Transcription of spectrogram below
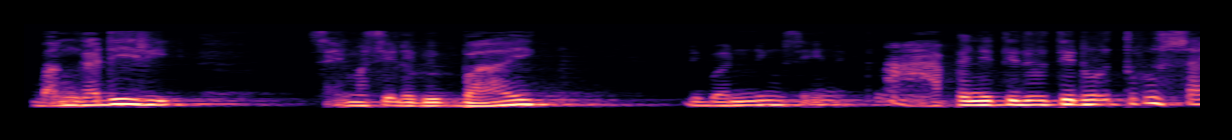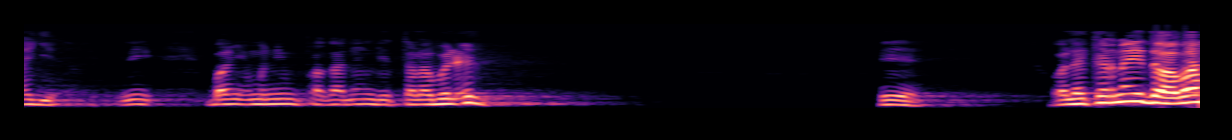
Bangga diri saya masih lebih baik dibanding si ini. Kenapa ini tidur-tidur terus saja? Ini banyak menimpa kadang di talabul ilm. Iya. Oleh karena itu apa?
